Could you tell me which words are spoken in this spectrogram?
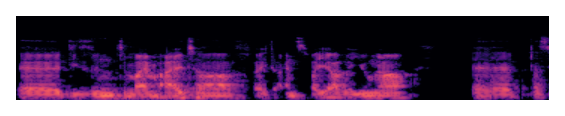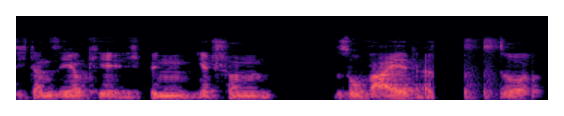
äh, die sind in meinem Alter, vielleicht ein, zwei Jahre jünger, äh, dass ich dann sehe, okay, ich bin jetzt schon so weit, also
